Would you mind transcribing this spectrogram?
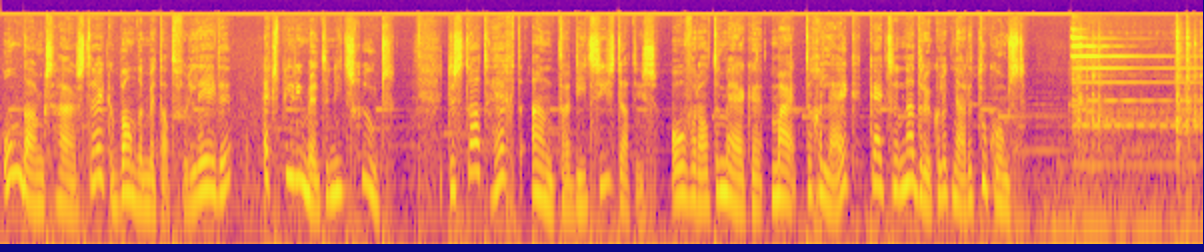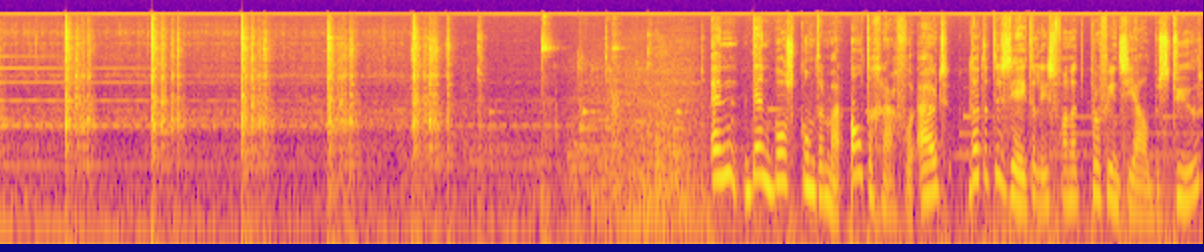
ondanks haar sterke banden met dat verleden, experimenten niet schuwt. De stad hecht aan tradities, dat is overal te merken, maar tegelijk kijkt ze nadrukkelijk naar de toekomst. En Den Bosch komt er maar al te graag voor uit dat het de zetel is van het provinciaal bestuur,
